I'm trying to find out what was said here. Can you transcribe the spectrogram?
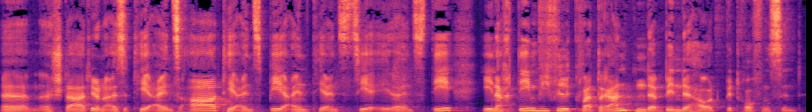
äh, Stadien, also T1a, T1b, T1c, T1d, je nachdem, wie viele Quadranten der Bindehaut betroffen sind.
